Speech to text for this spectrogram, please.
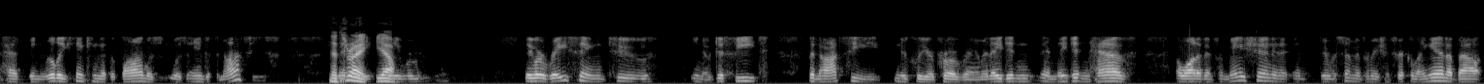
had been really thinking that the bomb was, was aimed at the Nazis That's right. Yeah. They were they were racing to you know defeat the Nazi nuclear program, and they didn't and they didn't have a lot of information, and, and there was some information trickling in about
